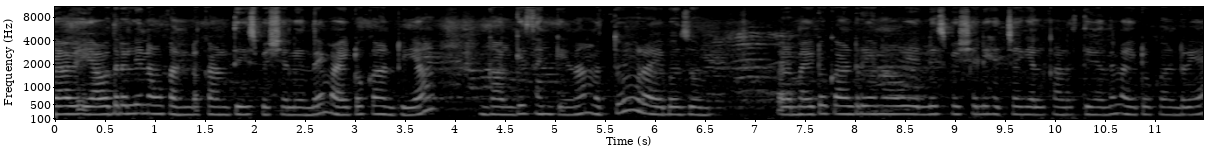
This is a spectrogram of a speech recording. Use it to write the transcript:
ಯಾವ, ಯಾವುದರಲ್ಲಿ ನಾವು ಕಂಡು, ಕಾಣ್ತೀವಿ ಸ್ಪೆಷಲಿ ಅಂದರೆ ಮೈಟೋಕಾಂಡ್ರಿಯಾ ಗಾಲ್ಗಿ ಸಂಕೀರ್ಣ ಮತ್ತು ರೈಬೋಸೋಮ್ ಮೈಟೊಕಾಂಡ್ರಿಯಾ ನಾವು ಎಲ್ಲಿ ಸ್ಪೆಷಲಿ ಹೆಚ್ಚಾಗಿ ಎಲ್ಲಿ ಕಾಣಿಸ್ತೀವಿ ಅಂದರೆ ಮೈಟೊಕಾಂಡ್ರಿಯಾ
